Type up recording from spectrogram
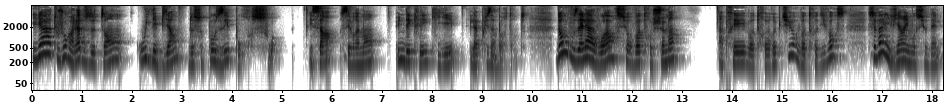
il y a toujours un laps de temps où il est bien de se poser pour soi. Et ça, c'est vraiment une des clés qui est la plus importante. Donc vous allez avoir sur votre chemin, après votre rupture, votre divorce, ce va-et-vient émotionnel.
